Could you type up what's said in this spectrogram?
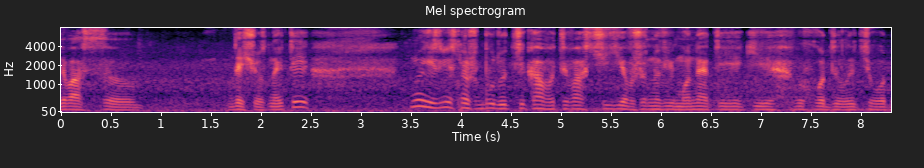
для вас е, дещо знайти. Ну і звісно ж будуть цікавити вас, чи є вже нові монети, які виходили цього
